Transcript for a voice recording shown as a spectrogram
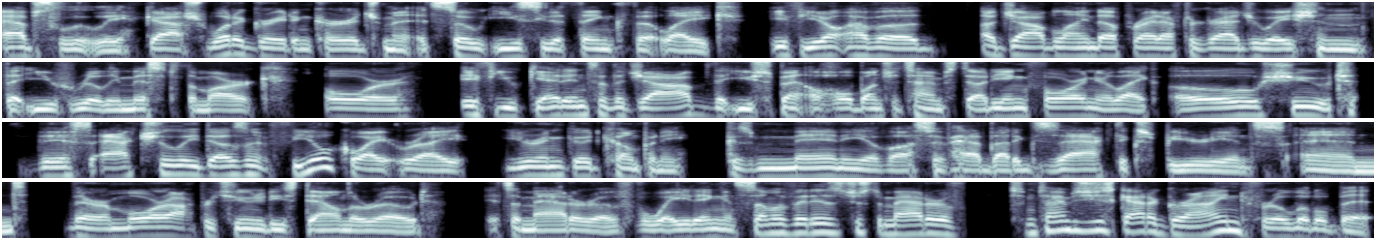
Absolutely. Gosh, what a great encouragement. It's so easy to think that, like, if you don't have a a job lined up right after graduation that you've really missed the mark or if you get into the job that you spent a whole bunch of time studying for and you're like, oh, shoot, this actually doesn't feel quite right, you're in good company because many of us have had that exact experience and there are more opportunities down the road. It's a matter of waiting, and some of it is just a matter of sometimes you just got to grind for a little bit.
